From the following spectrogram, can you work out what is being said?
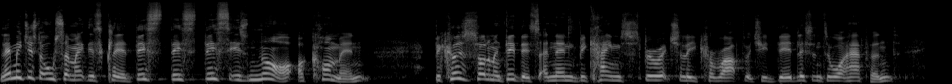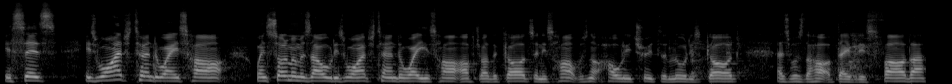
Let me just also make this clear. This, this, this is not a comment because Solomon did this and then became spiritually corrupt, which he did. Listen to what happened. It says, His wives turned away his heart. When Solomon was old, his wives turned away his heart after other gods, and his heart was not wholly true to the Lord his God, as was the heart of David his father.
